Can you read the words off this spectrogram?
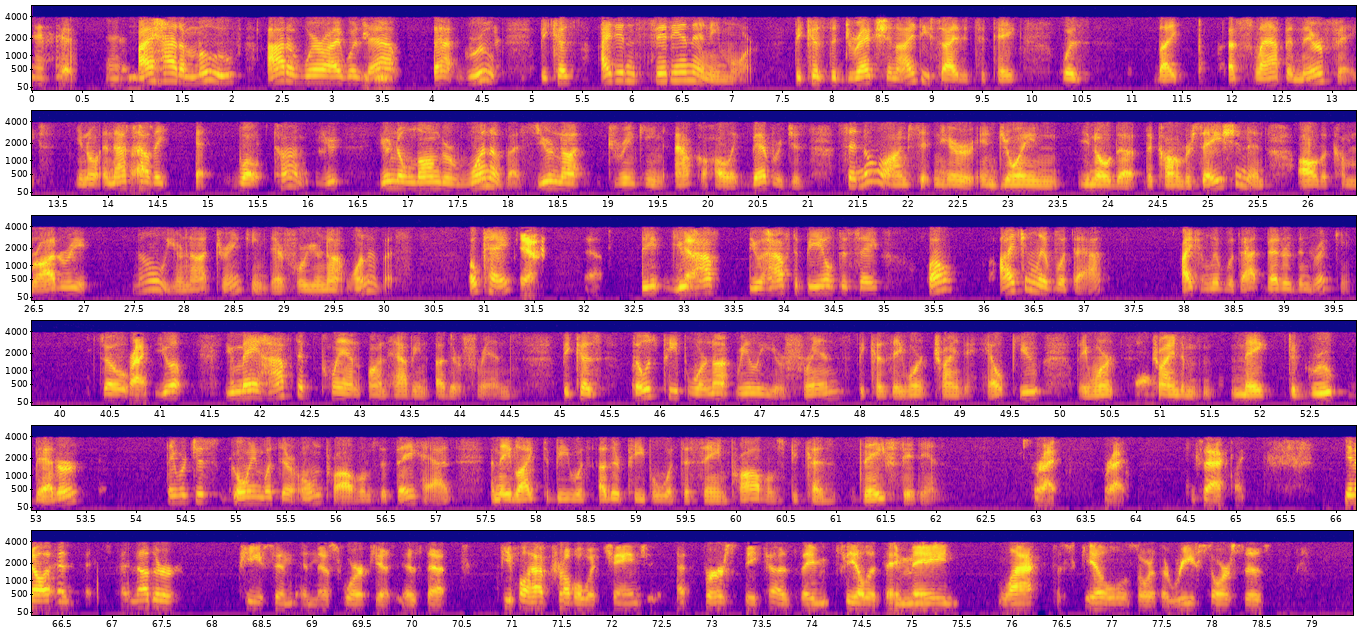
Mm-hmm. I had to move out of where I was at that group because I didn't fit in anymore. Because the direction I decided to take was like a slap in their face, you know, and that's how they. Well, Tom, you you're no longer one of us. You're not drinking alcoholic beverages I said, "No, I'm sitting here enjoying, you know, the the conversation and all the camaraderie." No, you're not drinking. Therefore, you're not one of us. Okay. Yeah. Yeah. You, you yeah. have you have to be able to say, "Well, I can live with that. I can live with that better than drinking." So right. you you may have to plan on having other friends because those people were not really your friends because they weren't trying to help you. They weren't yeah. trying to make the group better. They were just going with their own problems that they had, and they like to be with other people with the same problems because they fit in. Right, right, exactly. You know, and another piece in in this work is, is that people have trouble with change at first because they feel that they may lack the skills or the resources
